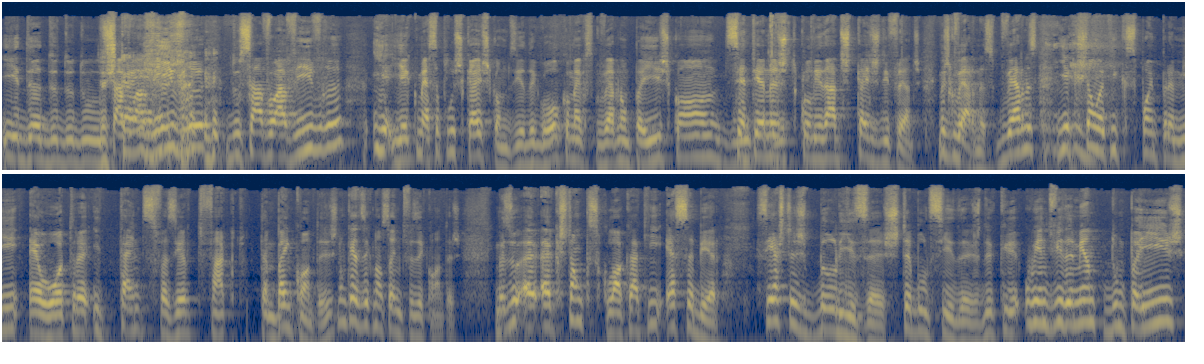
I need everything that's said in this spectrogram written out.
e do, do, do savoir-vivre, do savoir-vivre, e, e, aí começa pelos queijos, como dizia de Gaulle, como é que se governa um país com centenas de qualidades de queijos diferentes. Mas governa-se, governa-se, e a questão aqui que se põe para mim é outra e tem de se fazer, de facto, também contas. Isto não quer dizer que não se tenha de fazer contas. Mas a, a, questão que se coloca aqui é saber se estas balizas estabelecidas de que o endividamento de um país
